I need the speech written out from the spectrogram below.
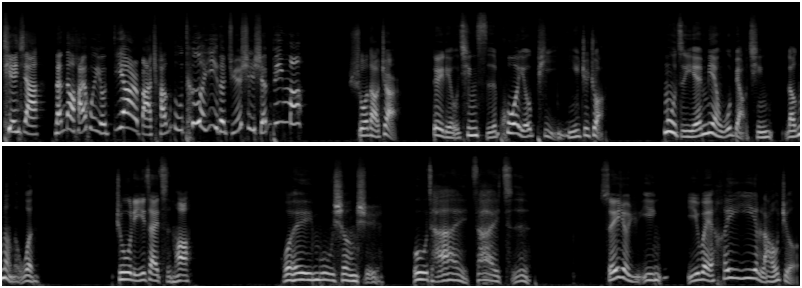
天下难道还会有第二把长度特异的绝世神兵吗？”说到这儿。对柳青瓷颇有睥睨之状，木子爷面无表情，冷冷的问：“朱离在此吗？”回目圣使不才在此。随着语音，一位黑衣老者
